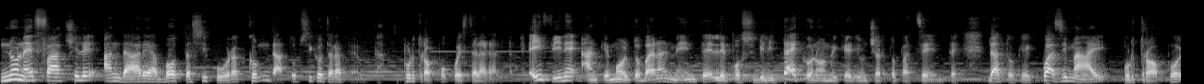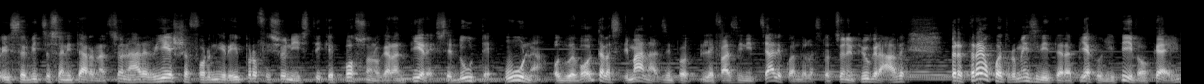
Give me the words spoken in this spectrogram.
non è facile andare a botta sicura con un dato psicoterapeuta. Purtroppo questa è la realtà. E infine, anche molto banalmente, le possibilità economiche di un certo paziente, dato che quasi mai Purtroppo il Servizio Sanitario Nazionale riesce a fornire i professionisti che possono garantire sedute una o due volte alla settimana, ad esempio nelle fasi iniziali quando la situazione è più grave, per tre o quattro mesi di terapia cognitiva, ok?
